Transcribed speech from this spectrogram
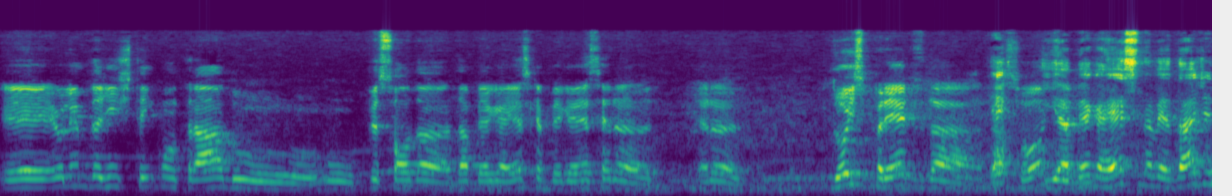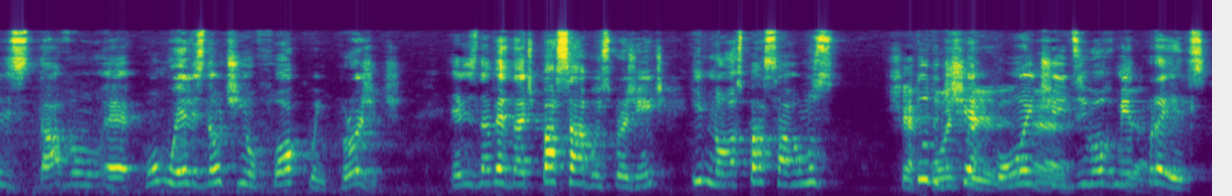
é, eu lembro da gente ter encontrado o, o pessoal da, da BHS, que a BHS era, era dois prédios da, da é, E a BHS, na verdade, eles estavam. É, como eles não tinham foco em project, eles na verdade passavam isso pra gente e nós passávamos SharePoint tudo de SharePoint e é, desenvolvimento é. para eles.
